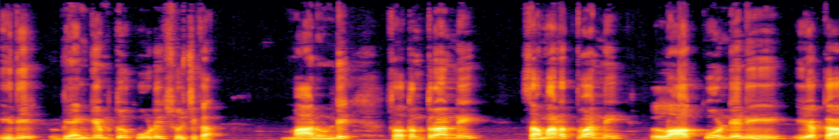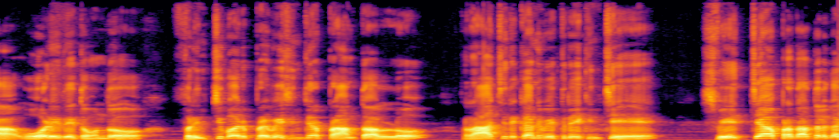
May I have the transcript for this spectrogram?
ఇది వ్యంగ్యంతో కూడి సూచిక. మా నుండి స్వతంత్రాన్ని సమానత్వాన్ని లాక్కోండి అని ఈ యొక్క ఓడ్ ఏదైతే ఉందో ఫ్రెంచి వారు ప్రవేశించిన ప్రాంతాల్లో రాచరికాన్ని వ్యతిరేకించే స్వేచ్ఛా ప్రదాతలుగా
